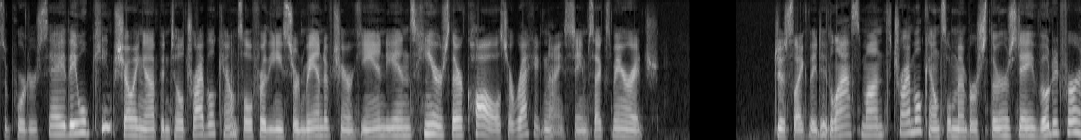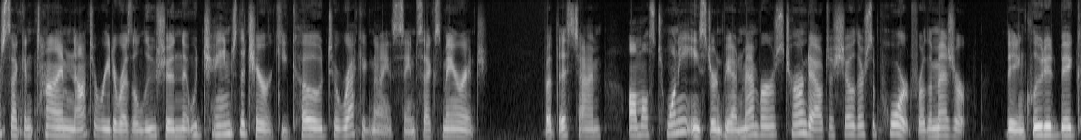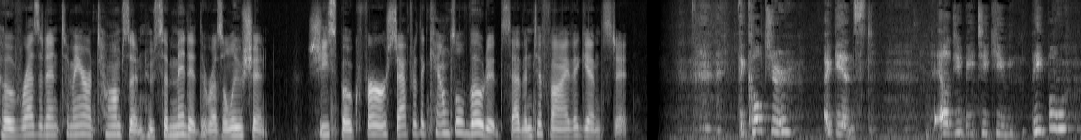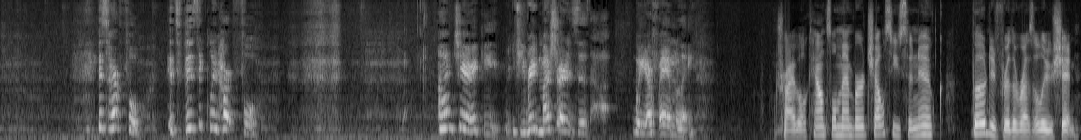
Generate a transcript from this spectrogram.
Supporters say they will keep showing up until Tribal Council for the Eastern Band of Cherokee Indians hears their call to recognize same sex marriage. Just like they did last month, Tribal Council members Thursday voted for a second time not to read a resolution that would change the Cherokee Code to recognize same sex marriage. But this time, almost 20 Eastern Band members turned out to show their support for the measure. They included Big Cove resident Tamara Thompson, who submitted the resolution. She spoke first after the council voted 7 to 5 against it. The culture against LGBTQ people is hurtful. It's physically hurtful. I'm Cherokee. If you read my shirt, it says, uh, We are family. Tribal Council member Chelsea Saunooke voted for the resolution.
